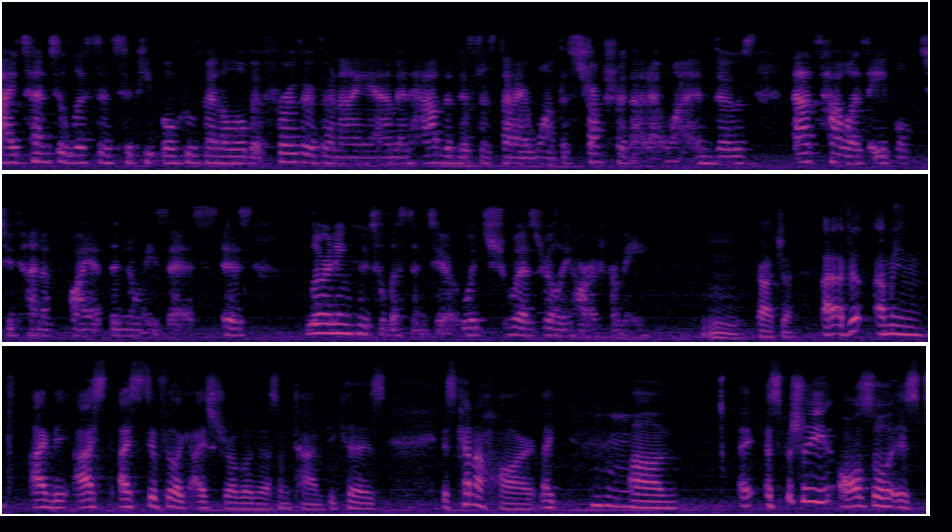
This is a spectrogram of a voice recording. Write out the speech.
I tend to listen to people who've been a little bit further than I am and have the business that I want, the structure that I want, and those. That's how I was able to kind of quiet the noises. Is learning who to listen to, which was really hard for me. Mm. Gotcha. I I feel. I mean, I mean, I, I still feel like I struggle with that sometimes because it's kind of hard. Like, Mhm. um, especially also is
